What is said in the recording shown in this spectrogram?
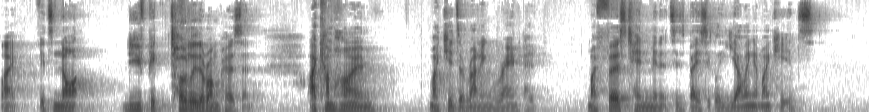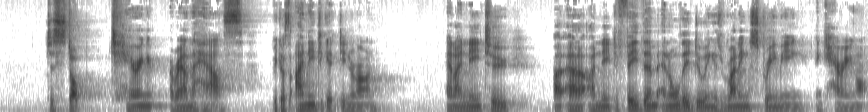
Like, it's not, you've picked totally the wrong person. I come home, my kids are running rampant. My first 10 minutes is basically yelling at my kids to stop tearing around the house because I need to get dinner on and I need to, I, I need to feed them, and all they're doing is running, screaming, and carrying on.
